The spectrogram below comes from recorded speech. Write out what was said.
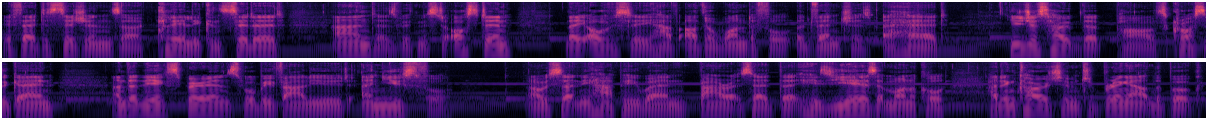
if their decisions are clearly considered, and, as with Mr. Austin, they obviously have other wonderful adventures ahead. You just hope that paths cross again and that the experience will be valued and useful. I was certainly happy when Barrett said that his years at Monocle had encouraged him to bring out the book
